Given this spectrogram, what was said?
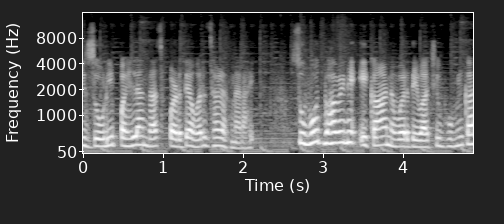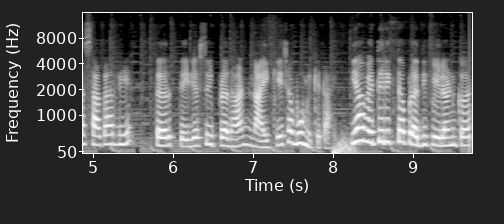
ही जोडी पहिल्यांदाच पडद्यावर झळकणार आहे सुबोध भावेने एका नवरदेवाची भूमिका साकारली आहे तर तेजश्री प्रधान नायिकेच्या भूमिकेत आहे या व्यतिरिक्त प्रदीप वेलणकर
